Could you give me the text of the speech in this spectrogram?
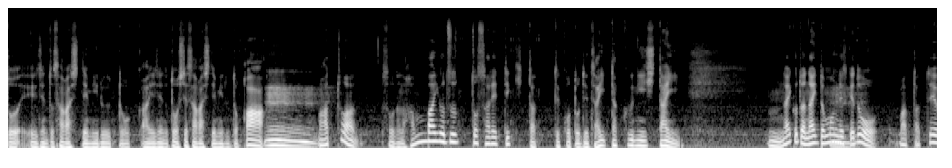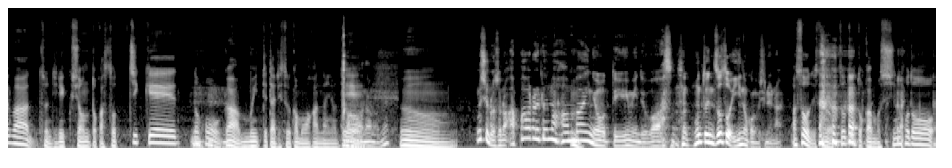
とエージェント探してみるとかエージェント通して探してみるとか、うん。まあ、あとはそうだな販売をずっとされてきたってことで在宅にしたい、うん、ないことはないと思うんですけど、まあ、例えばそのディレクションとかそっち系の方が向いてたりするかもわかんないのあであなるほどね。うんむしろそのアパレルの販売業っていう意味では、その本当に ZOZO いいのかもしれない。あそうですね。外とかも死ぬほど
